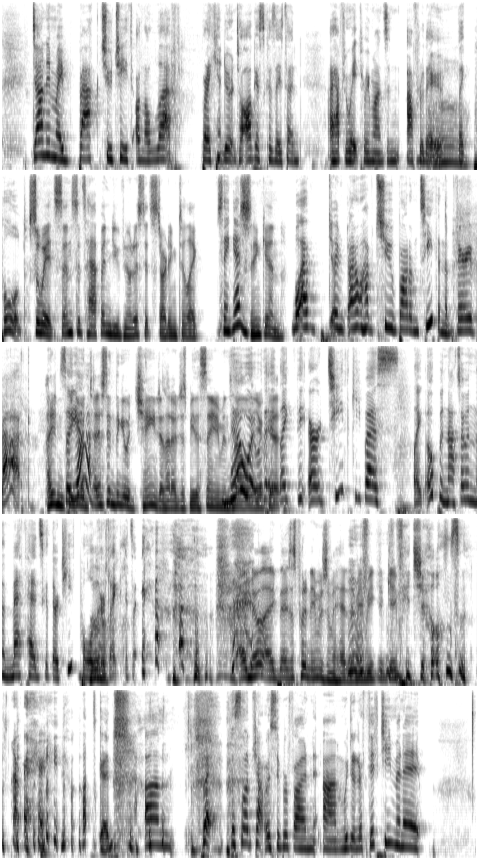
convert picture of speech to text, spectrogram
done in my back two teeth on the left, but I can't do it until August because they said I have to wait three months and after they Oh. like pulled So wait, since it's happened, you've noticed it's starting to like sink in. sink in. Well, I've, I don't have two bottom teeth in the very back. I didn't So, think it would, yeah. I just didn't think it would change. I thought it would just be the same until No, it, get like the our teeth keep us like open. That's why when the meth heads get their teeth pulled, Ugh. there's like it's like I know. I, I just put an image in my head. It made me. It gave me chills. All right. That's good. Um, but the celeb chat was super fun. Um, we did a 15 minute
